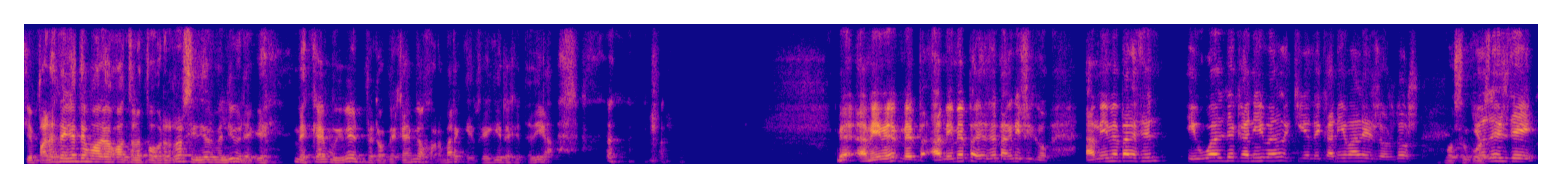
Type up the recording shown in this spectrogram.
que, parece que tengo algo contra el pobre Rossi, Dios me libre, que me cae muy bien, pero me cae mejor Márquez, ¿qué quieres que te diga? A mí, me, a mí me parece magnífico. A mí me parecen igual de caníbal que de caníbales los dos. yo desde,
